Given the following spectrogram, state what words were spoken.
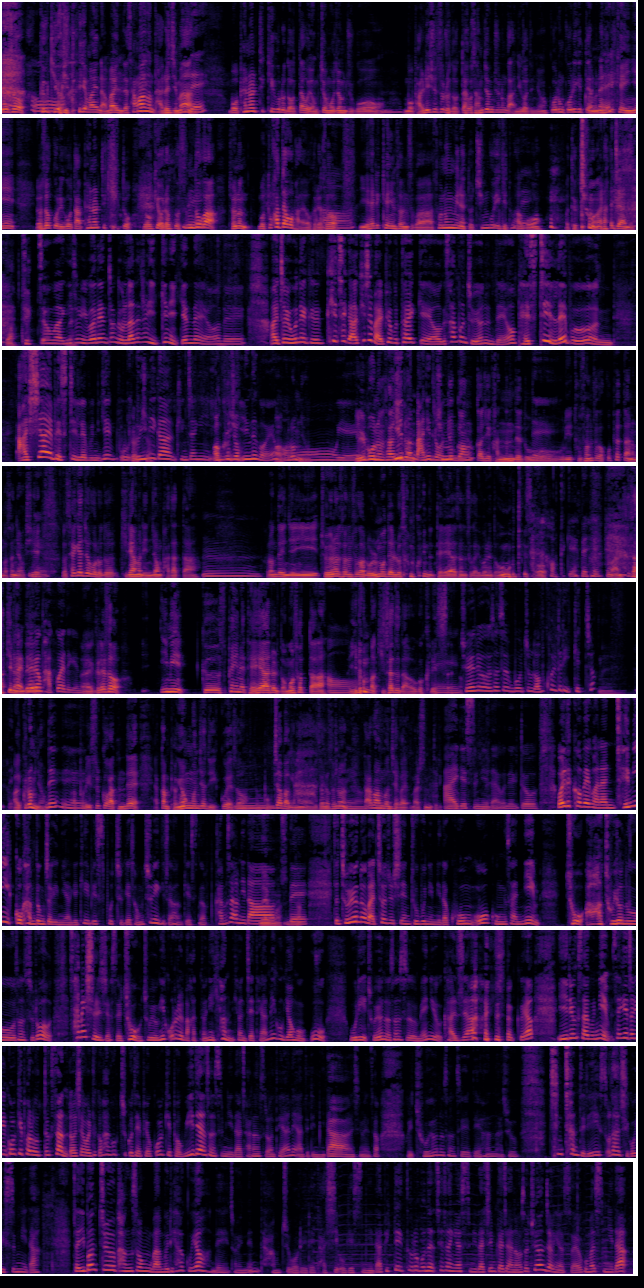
그래서 그 어. 그 기억이 되게 많이 남아있는데 상황은 다르지만 네. 뭐 페널티킥으로 넣었다고 0.5점 주고 음. 뭐 발리슛으로 넣었다고 3점 주는 거 아니거든요. 골은 골이기 때문에 네. 해리케인이 6골이고 다 페널티킥도 넣기 어렵고 순도가 네. 저는 뭐 똑같다고 봐요. 그래서 어. 이 해리케인 선수가 손흥민의 또 친구이기도 하고 네. 뭐 득점왕을 하지 않을까. 득점왕이 네. 좀 이번엔 좀 논란은 좀 있긴 있겠네요. 네. 아, 저희 오늘 그 퀴즈가 퀴즈 발표부터 할게요. 3번 그 조였는데요. 베스트 11 아시아의 베스트 11 이게 뭐 그렇죠. 의미가 굉장히 아, 있는, 있는, 거예요? 아, 그럼요. 오, 예. 일본은 사실은 일본 많이 16강까지 갔는데도 네. 우리 두 선수가 꼽혔다는 것은 역시 네. 그 세계적으로도 기량을 인정받았다. 음. 그런데 이제 이 조현우 선수가 롤 모델로 삼고 있는 대야 선수가 이번에 너무 못해서 어떻게 네. 좀 안타깝긴 한데 별명 바꿔야 되겠네요. 네, 그래서 이미 그 스페인의 대야를 넘어섰다 어. 이런 막 기사도 나오고 그랬어요. 네. 조현우 선수 뭐 좀 러브콜들이 있겠죠? 네. 네. 아, 그럼요. 네, 네. 앞으로 있을 것 같은데 약간 병역 문제도 있고 해서 음. 좀 복잡하긴 해요. 이 선수는 그렇겠네요. 따로 한번 네. 제가 말씀드릴게요. 알겠습니다. 네. 오늘 또 월드컵에 관한 재미있고 감동적인 이야기 KBS 스포츠계 정충희 기자와 함께했습니다. 감사합니다. 네, 고맙습니다. 네. 자, 조현우 맞춰주신 두 분입니다. 0504님, 조, 아, 조현우 선수로 삼행시를 지었어요. 조, 조용히 골을 막았더니 현, 현재 대한민국 영웅, 우, 우리 조현우 선수 메뉴 가자 해주셨고요. 2649님, 세계적인 골키퍼로 우뚝 선 러시아 월드컵 한국 축구 대표 골키퍼 위대한 선수입니다. 자랑스러운 대한의 아들입니다. 하시면서 우리 조현우 선수에 대한 아주 칭찬들이 쏟아지고 있습니다. 자, 이번 주 방송 마무리하고요. 네, 저희는 다음 주 월요일에 다시 오겠습니다. 빅데이터로 보는 세상이었습니다. 지금까지 아나운서 최현정이었어요. 고맙습니다.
